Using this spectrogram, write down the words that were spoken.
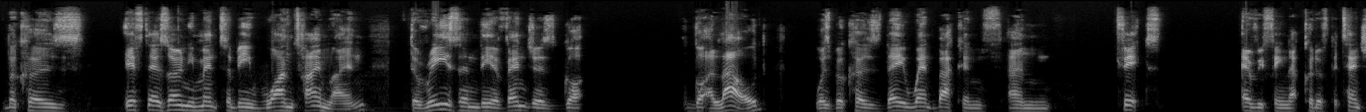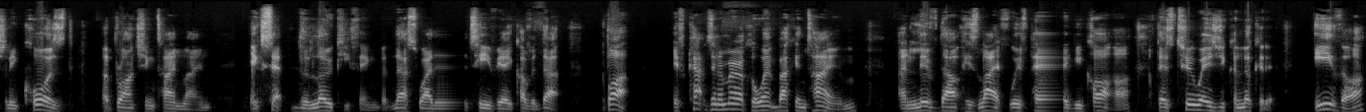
because if there's only meant to be one timeline, the reason the Avengers got got allowed was because they went back and and fixed everything that could have potentially caused a branching timeline, except the Loki thing. But that's why the, TVA covered that. But if Captain America went back in time and lived out his life with Peggy Carter, there's two ways you can look at it. Either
